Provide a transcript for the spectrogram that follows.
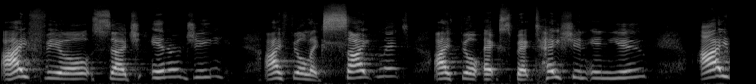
I feel such energy. I feel excitement. I feel expectation in you. I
